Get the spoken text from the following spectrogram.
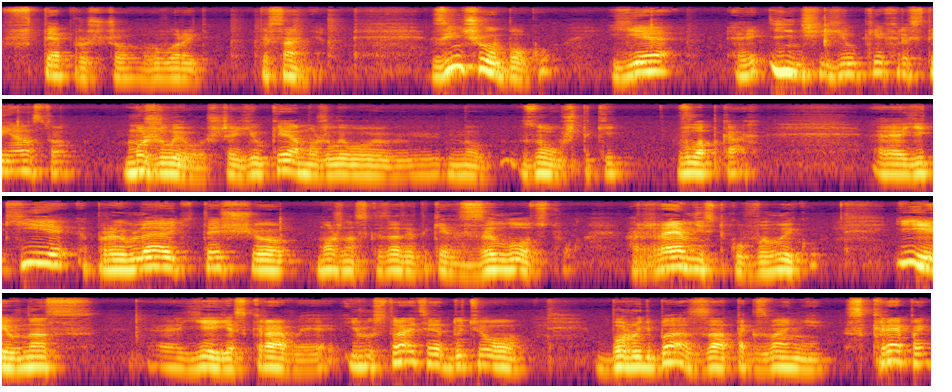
в те, про що говорить Писання. З іншого боку, є е, інші гілки християнства, можливо, ще гілки, а можливо, ну, знову ж таки, в лапках, е, які проявляють те, що можна сказати, таке зелотство, ревність таку велику. І в нас е, є яскрава ілюстрація до цього боротьба за так звані скрепи,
